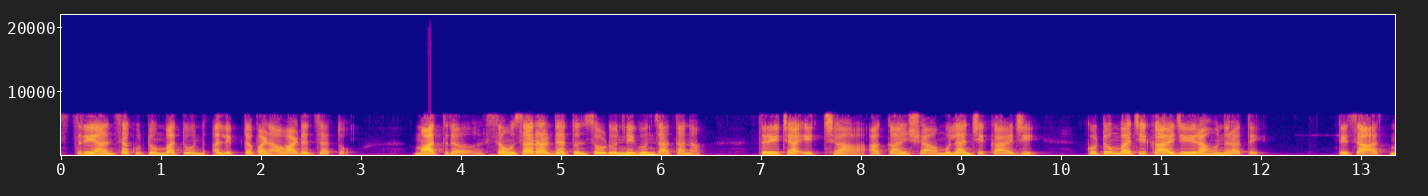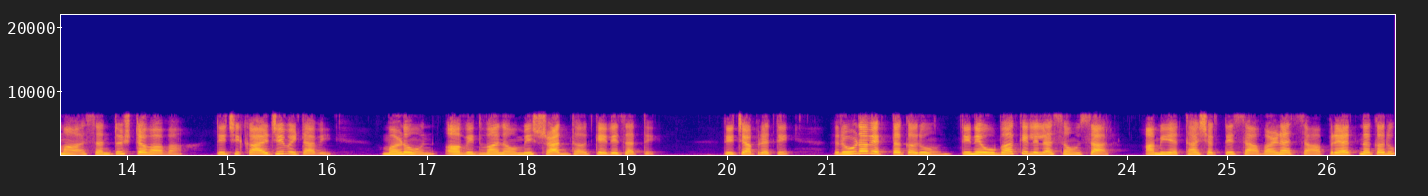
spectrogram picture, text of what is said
स्त्रियांचा कुटुंबातून अलिप्तपणा वाढत जातो. मात्र संसार अर्ध्यातून सोडून निघून जाताना स्त्रीच्या इच्छा आकांक्षा मुलांची काळजी कुटुंबाची काळजी राहून राहते. तिचा आत्मा संतुष्ट व्हावा तिची काळजी मिटावी म्हणून अविधवा नवमी श्राद्ध केले जाते. तिच्याप्रती ऋण व्यक्त करून तिने उभा केलेला संसार आम्ही यथाशक्ती सावरण्याचा प्रयत्न करू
